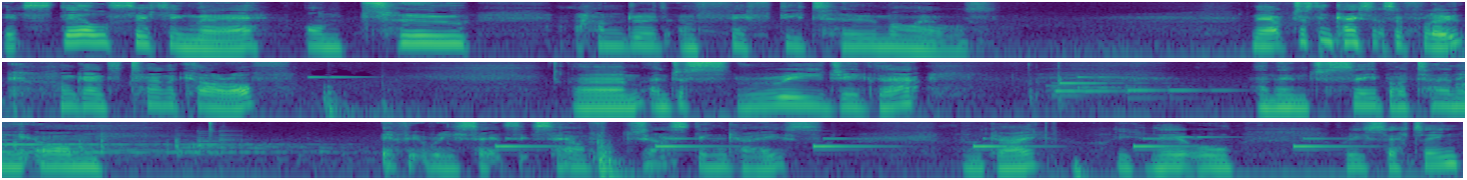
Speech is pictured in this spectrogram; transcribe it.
It's still sitting there on 252 miles. Now, just in case that's a fluke, I'm going to turn the car off um, and just rejig that and then just see by turning it on if it resets itself just in case okay you can hear it all resetting.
